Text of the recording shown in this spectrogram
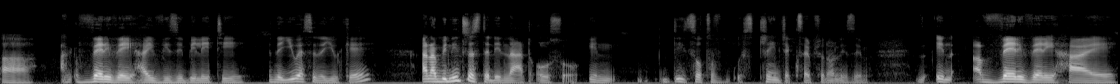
uh, a very very high visibility in the US and the UK, and I've been interested in that also in these sorts of strange exceptionalism, in a very very high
